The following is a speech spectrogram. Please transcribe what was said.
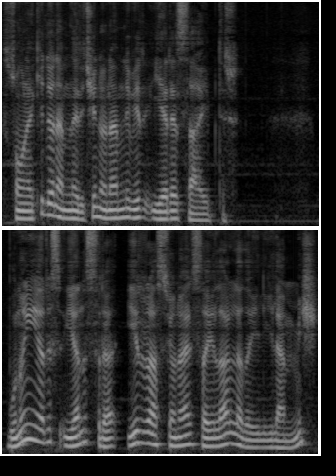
sonraki dönemler için önemli bir yere sahiptir. Bunun yanı sıra irrasyonel sayılarla da ilgilenmiş,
